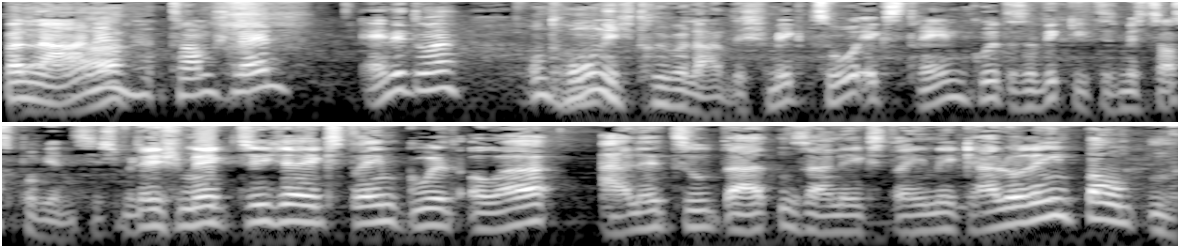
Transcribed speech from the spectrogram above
Bananen zusammenschneiden, eine tun und Honig drüber laden. Das schmeckt so extrem gut. Also wirklich, das müsst ihr ausprobieren. Das schmeckt das schmeckt sicher extrem gut, aber alle Zutaten sind extreme Kalorienbomben.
